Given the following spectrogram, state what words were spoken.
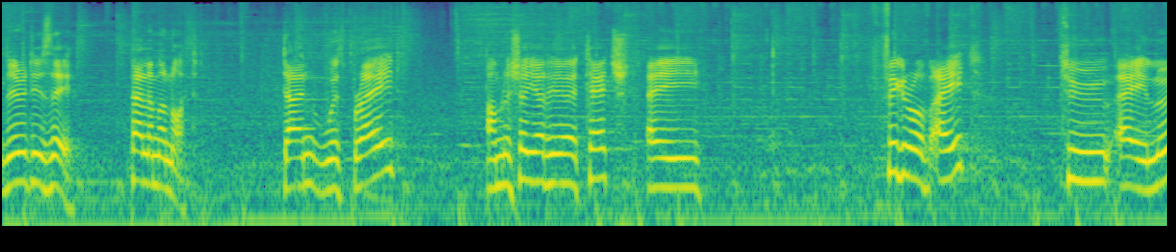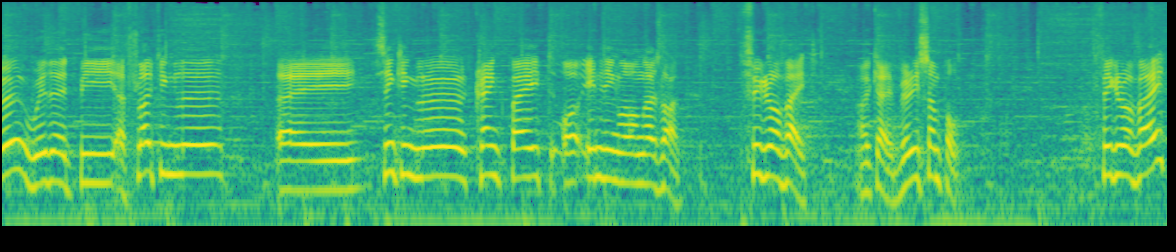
There it is there, Palomar knot. Done with braid. I'm going to show you how to attach a figure of eight to a lure, whether it be a floating lure, a sinking lure, crankbait, or anything along those lines. Figure of eight. Okay, very simple. Figure of eight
